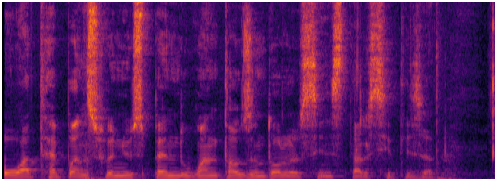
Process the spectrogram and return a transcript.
What happens when you spend $1,000 in Star Citizen?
